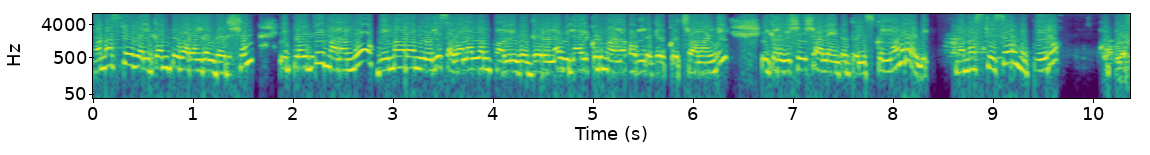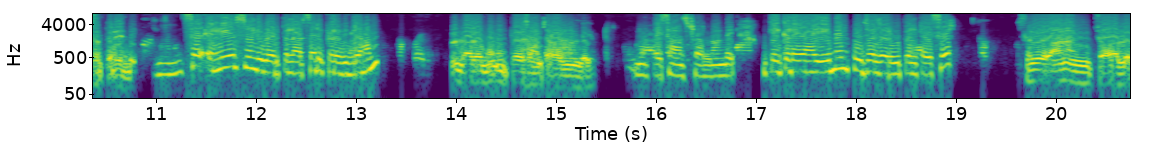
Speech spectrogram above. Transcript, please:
నమస్తే వెల్కమ్ టు వరంగల్ దర్శన్. ఇప్పుడైతే మనము భీమారంలోని సదానందం కాలనీ దగ్గర ఉన్న వినాయకుడి మండపం దగ్గరకు వచ్చామండి. ఇక్కడ విశేషాలు ఏంటో తెలుసుకుందాం రండి. నమస్తే సార్ మీ పేరు? సత్యరెడ్డి. సార్ ఎన్ని ఇయర్స్ నుండి పెడుతున్నారు సార్ ఇక్కడ విగ్రహం? దాదాపు ముప్పై సంవత్సరాల నుండి. ముప్పై సంవత్సరాల నుండి. ఇక్కడ ఏమేమి పూజలు జరుగుతుంటాయి సార్? శ్రీ ఆనంద్ ఉత్సవాలు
